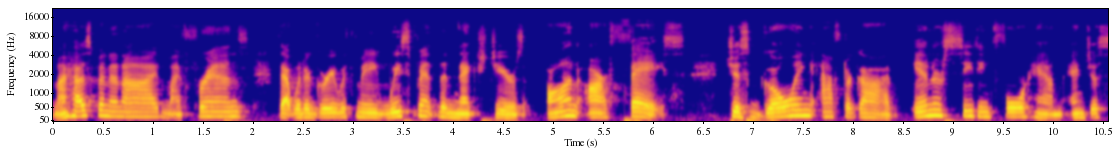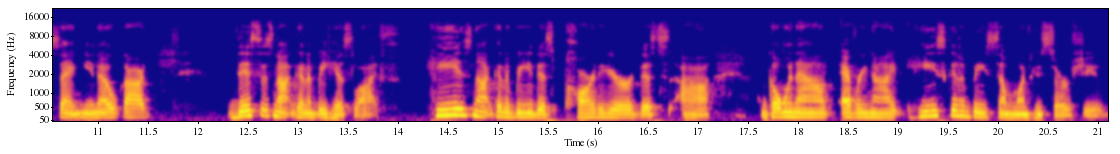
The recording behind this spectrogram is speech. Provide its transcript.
my husband and I, my friends that would agree with me, we spent the next years on our face just going after God, interceding for him, and just saying, you know, God, this is not going to be his life. He is not going to be this partier, this uh, going out every night. He's going to be someone who serves you.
